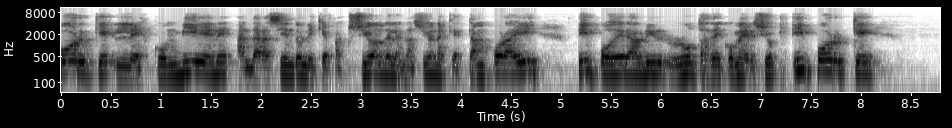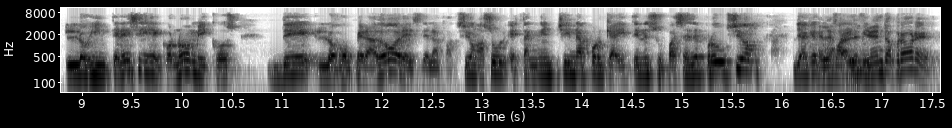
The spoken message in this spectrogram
porque les conviene andar haciendo liquefacción de las naciones que están por ahí y poder abrir rutas de comercio y porque los intereses económicos de los operadores de la facción azul están en China porque ahí tienen sus bases de producción, ya que el establecimiento progre.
